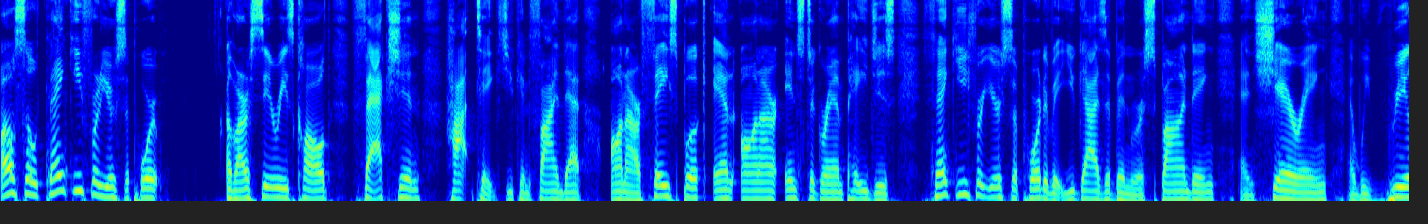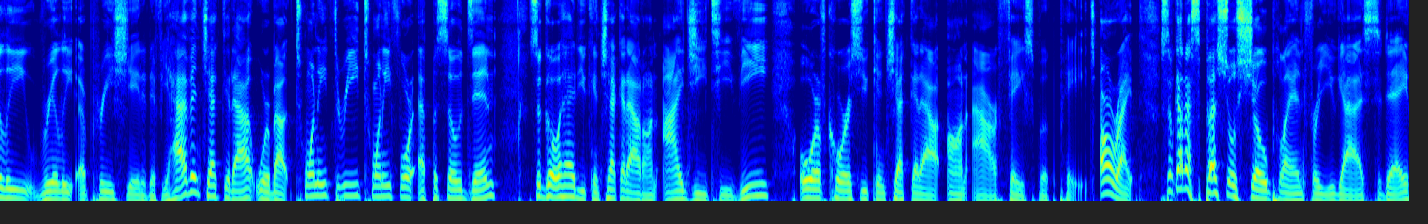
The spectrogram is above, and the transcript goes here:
Also, thank you for your support of our series called Faction Hot Takes. You can find that on our Facebook and on our Instagram pages. Thank you for your support of it. You guys have been responding and sharing, and we really, really appreciate it. If you haven't checked it out, we're about 23, 24 episodes in. So go ahead, you can check it out on IGTV, or of course, you can check it out on our Facebook page. All right, so I've got a special show planned for you guys today.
